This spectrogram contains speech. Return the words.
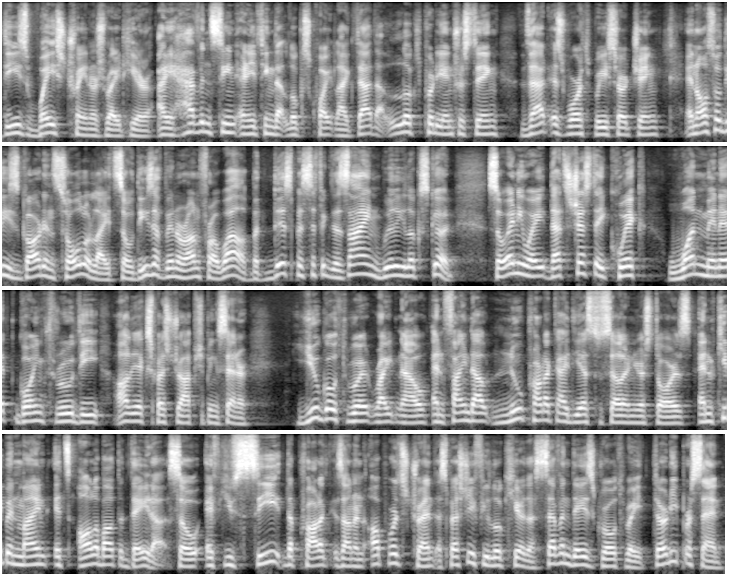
these waist trainers right here? I haven't seen anything that looks quite like that. That looks pretty interesting. That is worth researching. And also these garden solar lights. So these have been around for a while, but this specific design really looks good. So anyway, that's just a quick one minute going through the AliExpress dropshipping center you go through it right now and find out new product ideas to sell in your stores. And keep in mind, it's all about the data. So if you see the product is on an upwards trend, especially if you look here, the seven days growth rate, 30%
